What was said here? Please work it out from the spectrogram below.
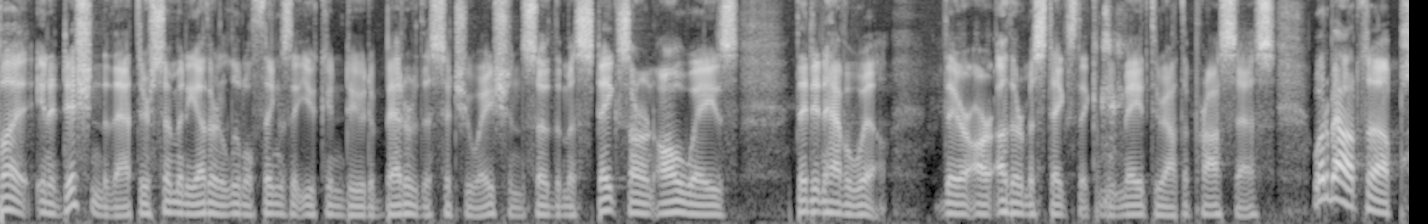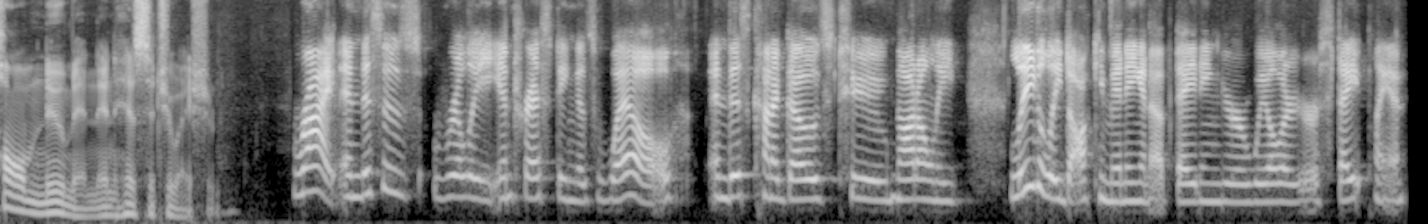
But in addition to that, there's so many other little things that you can do to better the situation. So the mistakes aren't always they didn't have a will there are other mistakes that can be made throughout the process. What about uh, Paul Newman in his situation? Right. And this is really interesting as well. And this kind of goes to not only legally documenting and updating your will or your estate plan,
